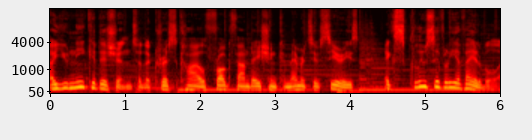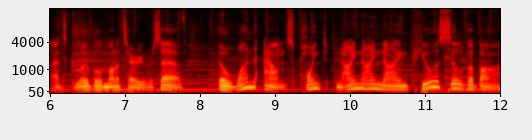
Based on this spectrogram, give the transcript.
a unique addition to the Chris Kyle Frog Foundation commemorative series exclusively available at Global Monetary Reserve, the 1 ounce .999 pure silver bar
